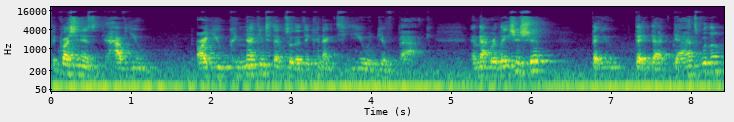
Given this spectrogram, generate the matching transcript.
The question is, have you are you connecting to them so that they connect to you and give back? And that relationship that you that, that dance with them,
